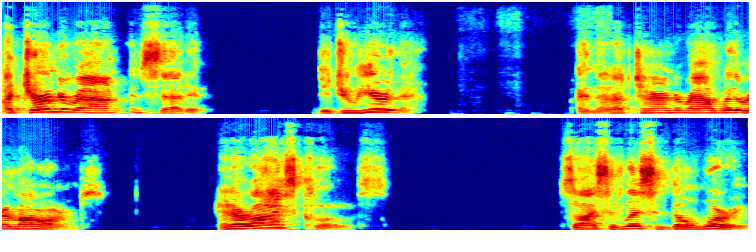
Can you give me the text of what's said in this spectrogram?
I turned around and said it. Did you hear that? And then I turned around with her in my arms and her eyes closed. So I said, Listen, don't worry.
